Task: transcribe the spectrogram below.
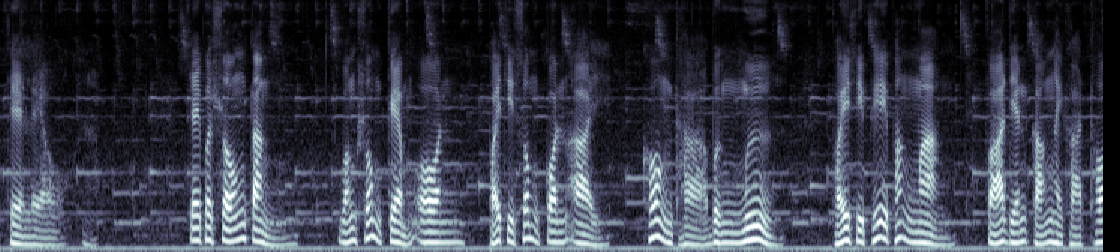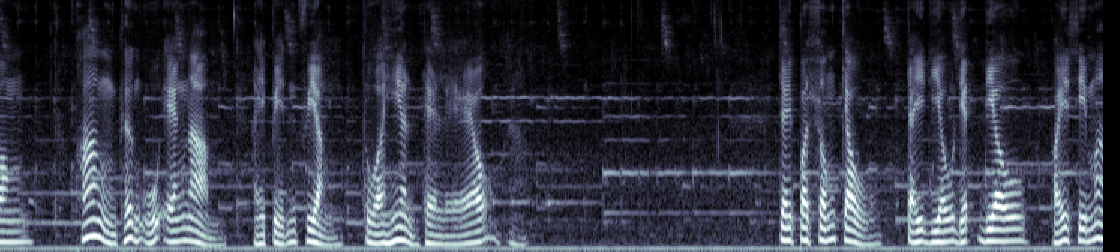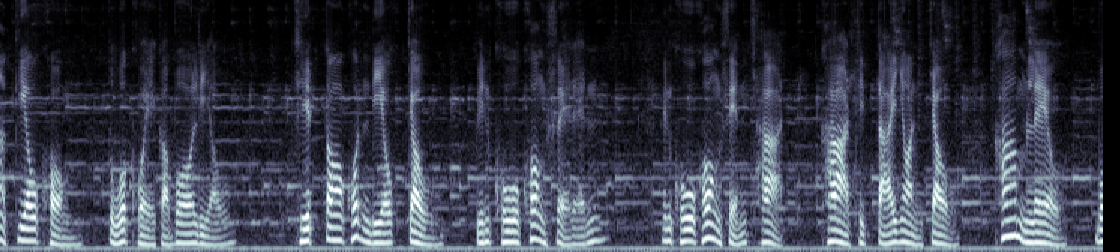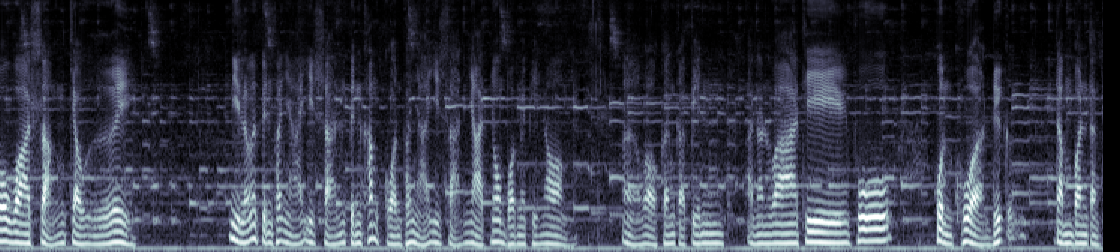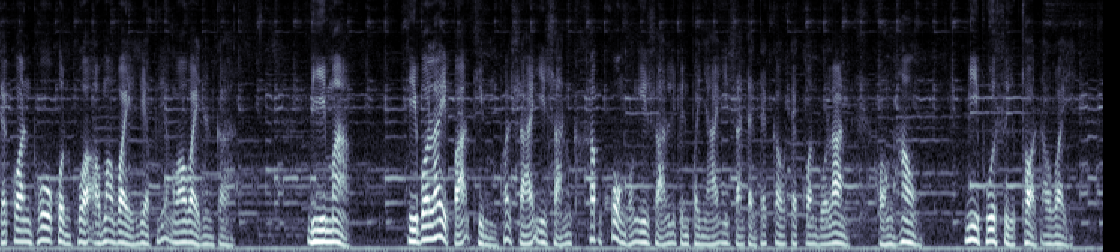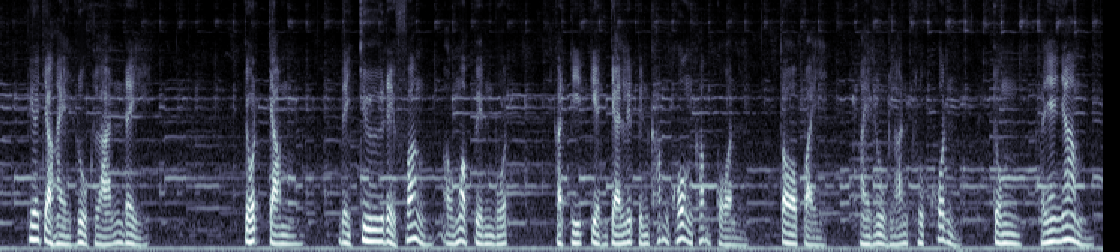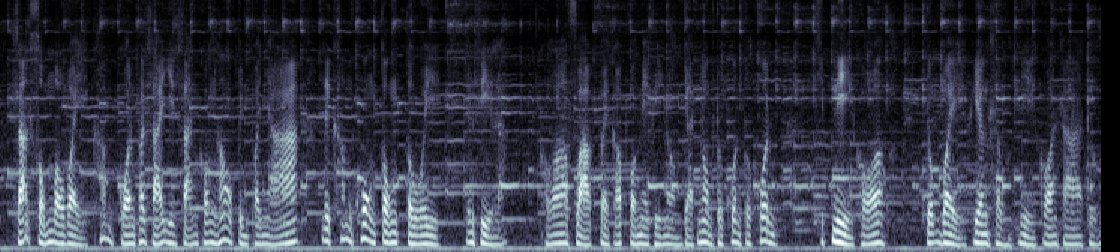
แทนแล้ว ใจประสงค์ตั้งหวังส้มแก้มอ่อน ไผสิส้มก่อนอายข้องถ่าเบิงมือไผสิเพ่พังมาง ฝาเดียนขังให้ขาดทอง พังเทิงอูแองน้ำให้เป็นเฟียงถั่วเฮียนแทนแล้ว ใจประสงค์เจ้า ใจเดียวเด็ดเดียวไผสิมาเกี่ยวของ ตัวข่อยกับบอเหลียว คิดต่อคนเดียวเจ้า เป็นครูข้องแสน เป็นครูข้องแสนชาติข้าสิตายย่อนเจ้า ข้ามแล้วบวาสังเจ้าเอ๋ยนี่แล้วไมันเป็นพญาอีสานเป็นข้ามก่อนพญาอีสานญาติโยมพ่อแม่พี่น้องเออว่ากันกับเป็นอนันวาที่ผู้คนขั้วดึกดำบันตั้งแต่ก่อนผู้คนขั้วเอามาไว้เรียบเรียงมาไว้นั่นก็ดีมาก ที่บ่ไล่ปะถิ่มภาษาอีสานข้ามโค้งของอีสานหรือเป็นพญาอีสานแต่แต่เก่าแต่ก่อนโบราณของเฮามีผู้สืบทอดเอาไว้ เพื่อจะให้ลูกหลานได้ จดจำได้จือได้ฟังเอามาเป็นบทกติเตียนใจหรือเป็นคำโค้งคำก่อน ต่อไปให้ลูกหลานทุกคน จงพยายาม สะสมเอาไว้ข้ามก่อนภาษาอีสานของเฮาเป็นพญาได้ข้ามโค้งตรงโตยจังสี่ละขอฝากไว้กับพ่อแม่พี่น้องญาติโยมทุกคนทุกคนคลิปนี้ขอจบไว้เพียงสองนี้ก่อนสาธุ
